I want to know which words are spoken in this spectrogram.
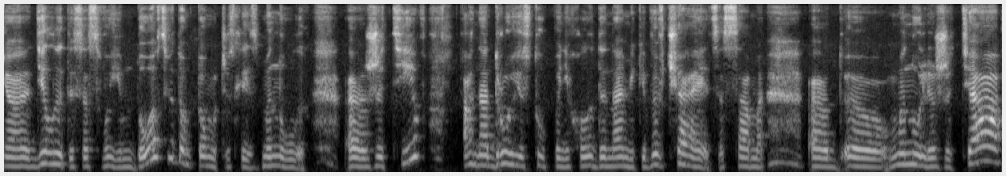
е, ділитися своїм досвідом, в тому числі з минулих е, життів, а на другій ступені холодинаміки вивчається саме е, минуле життя,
